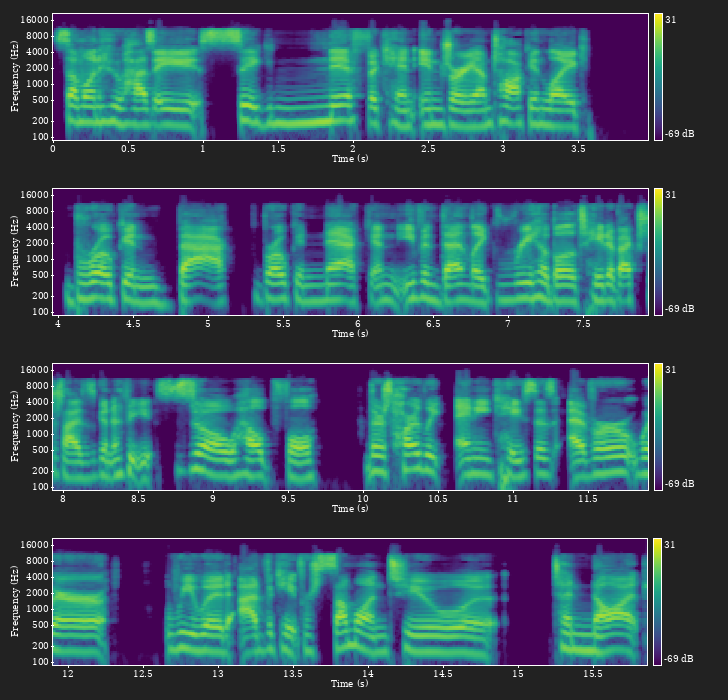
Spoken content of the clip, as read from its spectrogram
someone who has a significant injury. I'm talking like broken back, broken neck, and even then, like rehabilitative exercise is going to be so helpful. There's hardly any cases ever where we would advocate for someone to to not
